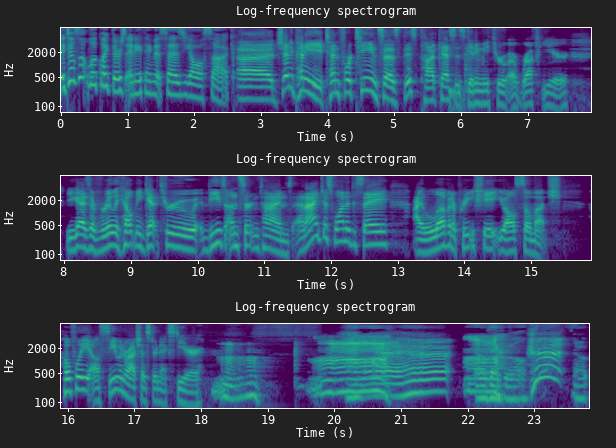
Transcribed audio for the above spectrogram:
It doesn't look like there's anything that says y'all suck. Uh, Jenny Penny ten fourteen says this podcast is getting me through a rough year. You guys have really helped me get through these uncertain times, and I just wanted to say I love and appreciate you all so much. Hopefully, I'll see you in Rochester next year. Uh, I don't think we will. I don't.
